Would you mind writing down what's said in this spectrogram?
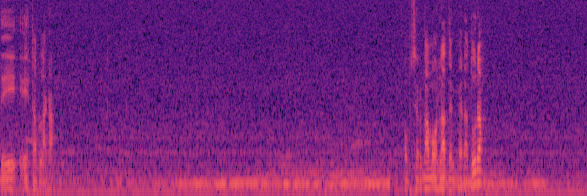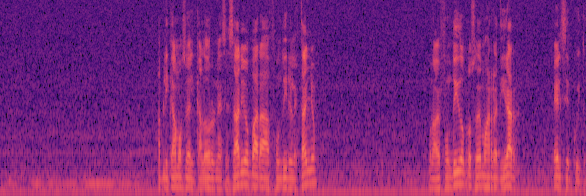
de esta placa. Observamos la temperatura Aplicamos el calor necesario para fundir el estaño. Una vez fundido procedemos a retirar el circuito.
